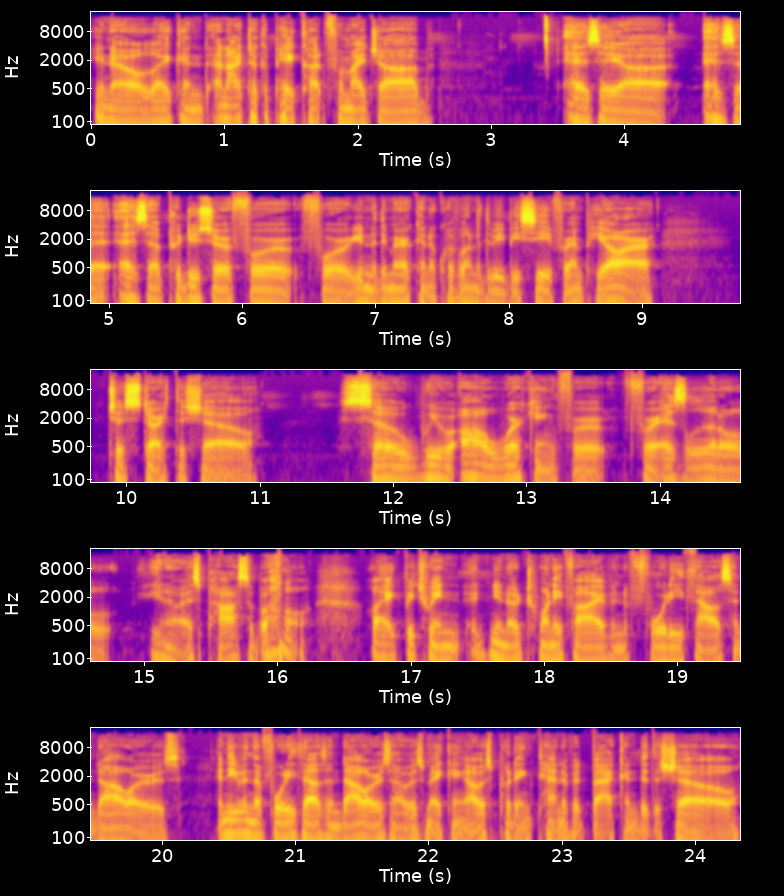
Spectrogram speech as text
you know, like, and, and I took a pay cut from my job as a, uh, as a, as a producer for, for, you know, the American equivalent of the BBC for NPR to start the show. So we were all working for, for as little, you know, as possible, like between, you know, 25 and $40,000 and even the $40,000 I was making, I was putting 10 of it back into the show.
